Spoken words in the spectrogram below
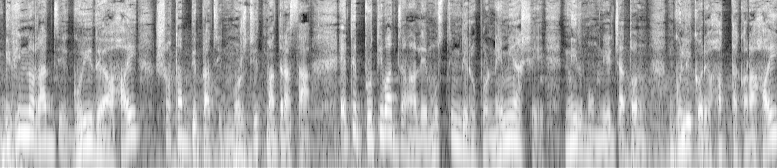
বিভিন্ন রাজ্যে গুড়িয়ে দেওয়া হয় শতাব্দী প্রাচীন মসজিদ, মাদ্রাসা। এতে প্রতিবাদ জানালে মুসলিমদের উপর নেমে আসে নির্মম নির্যাতন। গুলি করে হত্যা করা হয়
